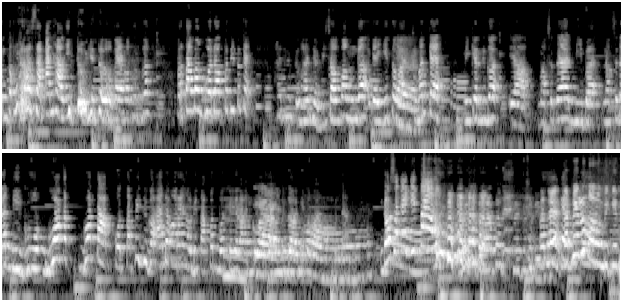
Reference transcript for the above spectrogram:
untuk merasakan hal itu gitu loh. Kayak maksud gue pertama gue dapet itu kayak aduh Tuhan gak bisa apa enggak kayak gitu kan. Iya. cuman kayak mikir juga ya maksudnya di maksudnya di gua gua gua takut tapi juga ada orang yang lebih takut buat Hmm, kehilangan keluarganya iya, juga gitu kan maksudnya nggak usah kayak gitu. Ternyata itu sedih. Maksudnya Eh, tapi lu gitu. nggak mau bikin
